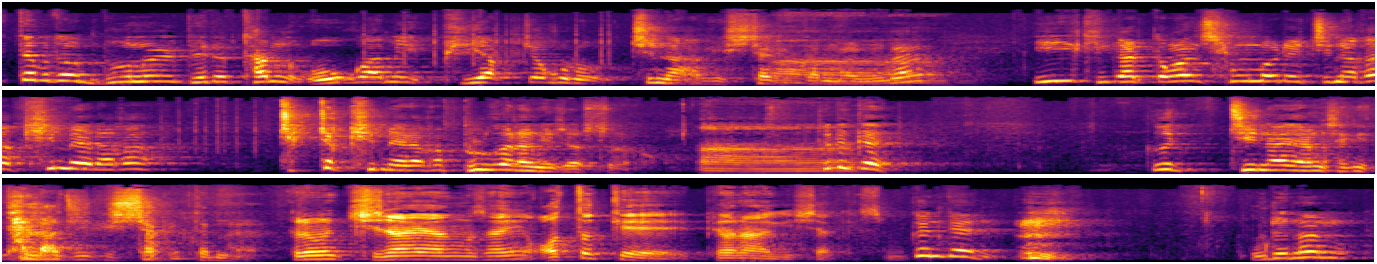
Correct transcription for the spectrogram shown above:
이때부터 눈을 비롯한 오감이 비약적으로 진화하기 시작했단 아. 말입니다. 이 기간 동안 생물의 진화가 키메라가 직접 키메라가 불가능해졌어. 아. 그러니까 그 진화 양상이 달라지기 시작했단 말이야. 그러면 진화 양상이 어떻게 변하기 시작했습니까? 근데 우리는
